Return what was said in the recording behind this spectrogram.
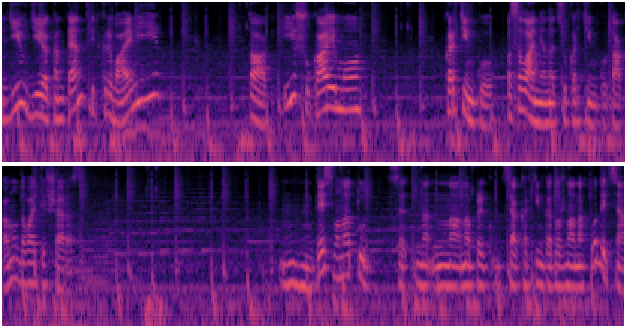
div Dia Content. Відкриваємо її. Так, і шукаємо картинку. Посилання на цю картинку. Так, а ну давайте ще раз. Угу. Десь вона тут. Це, на, на, наприклад, ця картинка должна знаходитися.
